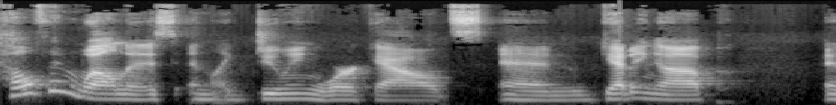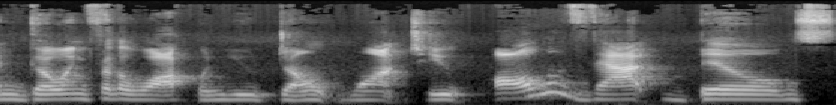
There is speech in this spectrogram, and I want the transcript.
health and wellness and like doing workouts and getting up and going for the walk when you don't want to. All of that builds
